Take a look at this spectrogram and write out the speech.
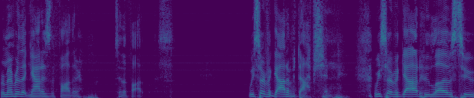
remember that God is the Father to the fatherless. We serve a God of adoption. We serve a God who loves to,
